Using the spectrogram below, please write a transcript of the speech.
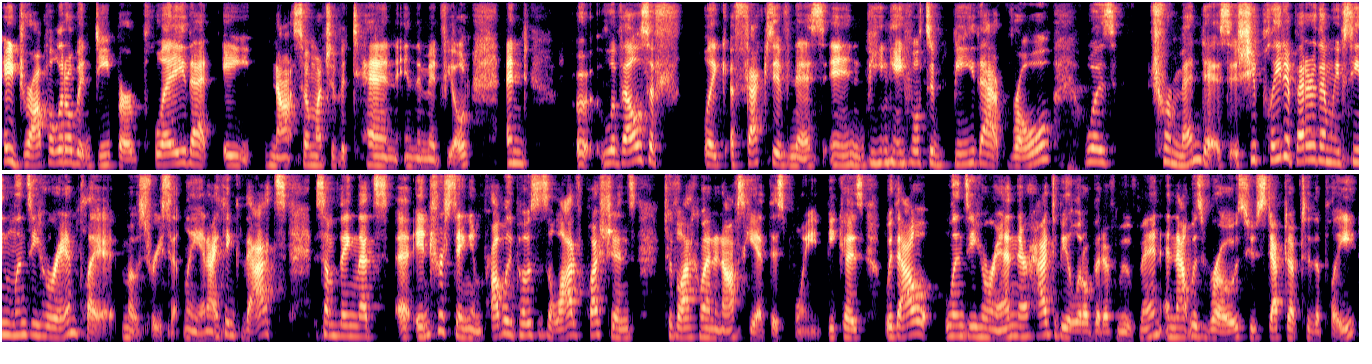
hey, drop a little bit deeper, play that eight, not so much of a 10 in the midfield. And uh, Lavelle's a f- like effectiveness in being able to be that role was tremendous. She played it better than we've seen Lindsay Horan play it most recently. And I think that's something that's uh, interesting and probably poses a lot of questions to Vlatko Andonovski at this point, because without Lindsay Horan, there had to be a little bit of movement. And that was Rose who stepped up to the plate.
